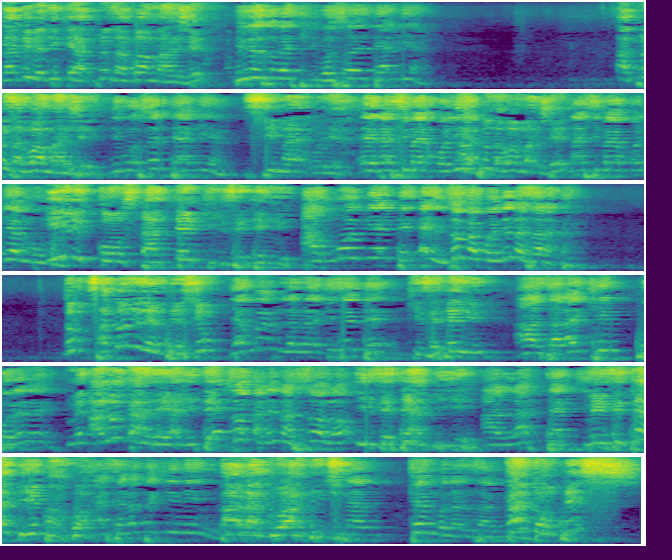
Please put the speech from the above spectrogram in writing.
La Bible dit qu'après avoir mangé, bino ezobeti liboso ete alia après avoir mangé, Sima ya kolia. Eh, Après avoir mangé, il constatait qu'ils étaient nus. eh, Donc ça donne l'impression qu'ils étaient nus. Mais alors qu'en réalité, ils étaient habillés. Mais ils étaient habillés par quoi? Par la gloire de Dieu. Quand on pêche,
